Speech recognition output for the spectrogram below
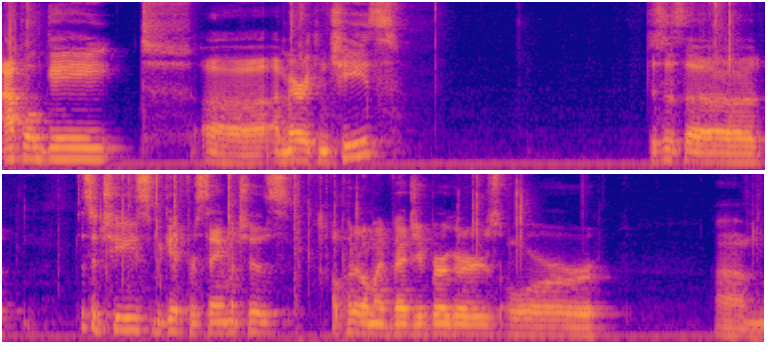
Applegate uh, American cheese. This is a this is a cheese we get for sandwiches. I'll put it on my veggie burgers or um,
